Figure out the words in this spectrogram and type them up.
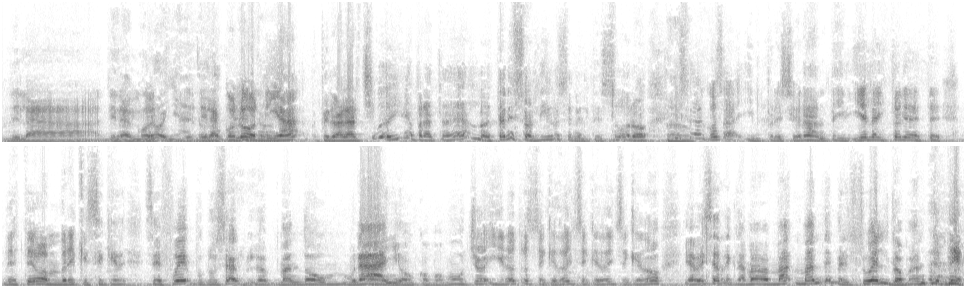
de la, de, la, colonia, de, la colonia, pero al archivo de India para traerlo. Están esos libros en el tesoro. Es una cosa impresionante. Y, es la historia de este, de este hombre que se, que, se fue, lo mandó un, año como mucho, y el otro se quedó y se quedó y se quedó. Y a veces reclamaba, mándenme el sueldo, mándenme.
